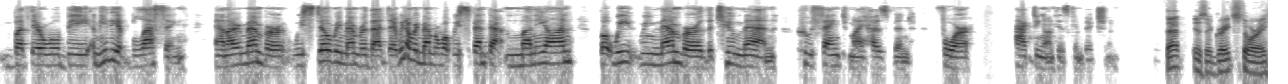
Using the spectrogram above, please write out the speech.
but there will be immediate blessing. And I remember, we still remember that day. We don't remember what we spent that money on, but we remember the two men who thanked my husband for acting on his conviction. That is a great story.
